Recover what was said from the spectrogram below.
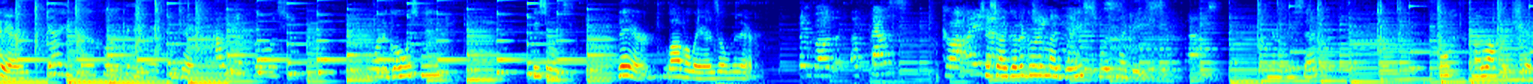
there. Yeah, you gotta fly there. Okay. I'm gonna go with You You wanna go with me? Okay, so it's there. Lava layers over there. I got a fast guy. Okay, so I gotta go to my base. Where's my base? I'm gonna reset. Oh, my rocket ship.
